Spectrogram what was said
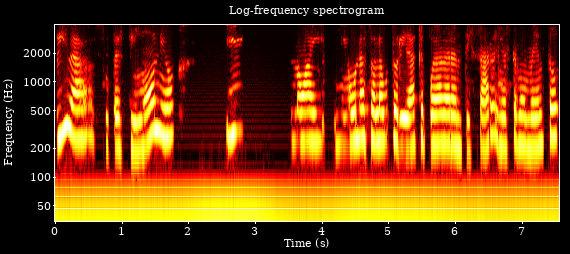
vida, su testimonio y no hay ni una sola autoridad que pueda garantizar en este momento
